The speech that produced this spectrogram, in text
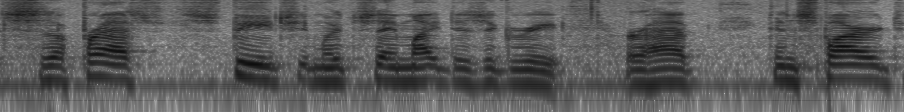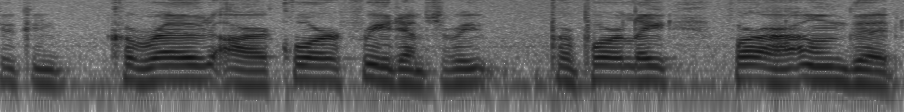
suppress speech in which they might disagree or have conspired to con corrode our core freedoms purportedly for our own good.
